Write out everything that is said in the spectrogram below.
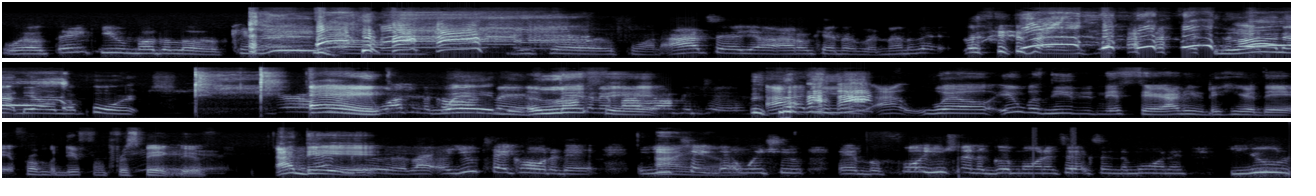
Well, thank you, Mother Love. Can we um, because when I tell y'all I don't care about none of that. Lying out there on the porch. Girl, hey, watching the wait, listen. I need. I, well, it was needed necessary. I needed to hear that from a different perspective. Yeah. I and did. Like, and you take hold of that, and you I take am. that with you. And before you send a good morning text in the morning, you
